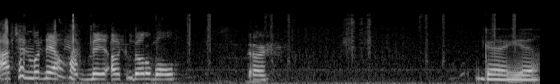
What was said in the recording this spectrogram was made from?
I have 10 wood now. I can build- I can build a wall. Go. Go, yeah.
